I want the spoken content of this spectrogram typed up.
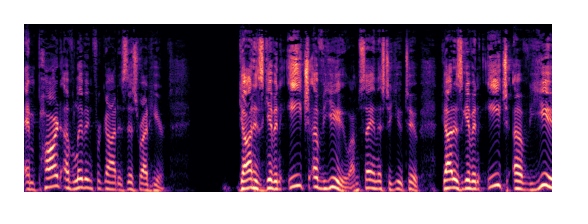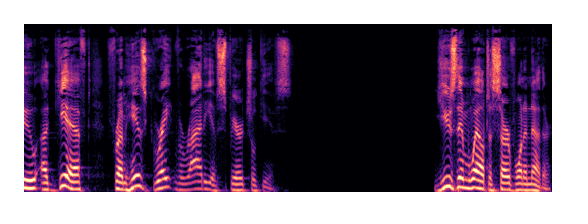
And part of living for God is this right here. God has given each of you, I'm saying this to you too, God has given each of you a gift from his great variety of spiritual gifts. Use them well to serve one another.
